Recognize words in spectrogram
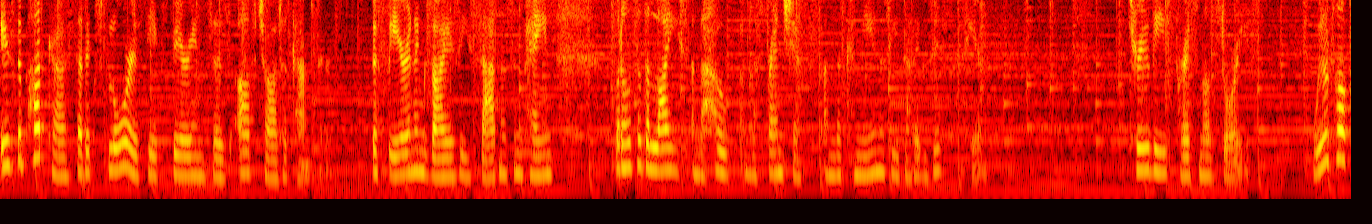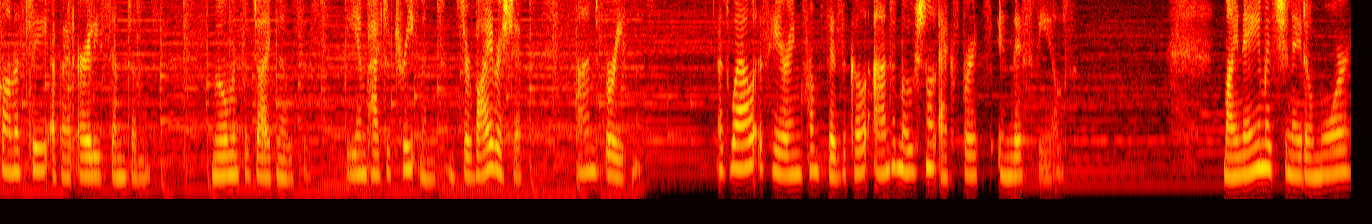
is the podcast that explores the experiences of childhood cancer the fear and anxiety, sadness and pain, but also the light and the hope and the friendships and the community that exists here. Through these personal stories, we'll talk honestly about early symptoms, moments of diagnosis, the impact of treatment and survivorship, and bereavement, as well as hearing from physical and emotional experts in this field. My name is Sinead O'Moore,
